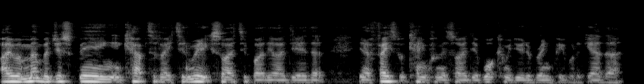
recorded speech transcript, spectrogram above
I remember just being captivated and really excited by the idea that you know Facebook came from this idea of what can we do to bring people together,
